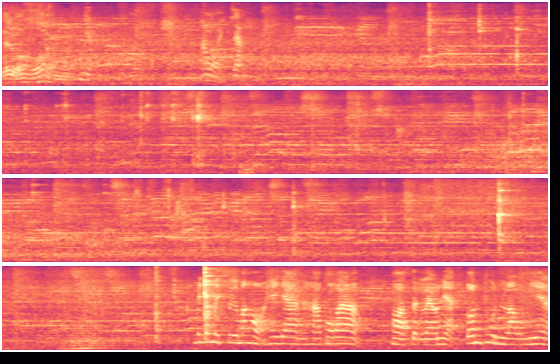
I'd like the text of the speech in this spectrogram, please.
That online or not? เนี่ย ห่อให้ย่านะคะ เพราะว่าห่อเสร็จแล้วเนี่ยต้นทุนเราเนี่ย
